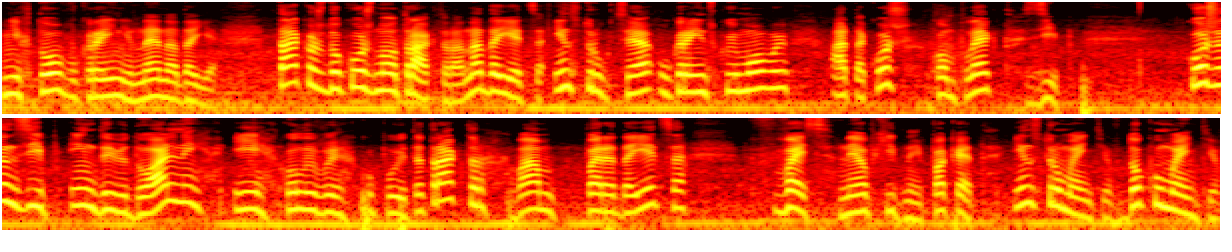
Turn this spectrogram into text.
ніхто в Україні не надає. Також до кожного трактора надається інструкція українською мовою, а також комплект ZIP. Кожен ZIP індивідуальний, і коли ви купуєте трактор, вам передається весь необхідний пакет інструментів, документів,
